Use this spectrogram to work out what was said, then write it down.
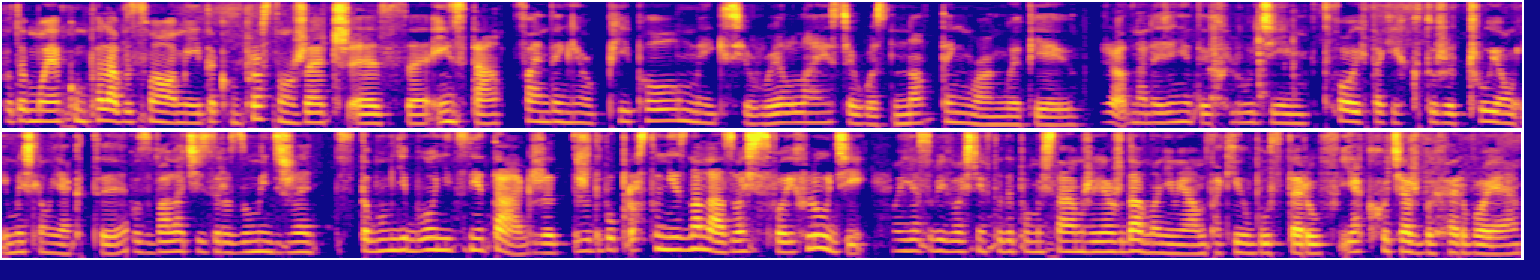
Potem moja kumpela wysłała mi taką prostą rzecz e, z Insta. Finding your people makes you realize there was nothing wrong with you. Że odnalezienie tych ludzi, twoich takich, którzy czują i myślą jak ty, pozwala ci zrozumieć, że z tobą nie było nic nie tak, że, że ty po prostu nie znalazłaś swoich ludzi. No i ja sobie właśnie wtedy pomyślałam, że ja już dawno nie miałam takich boosterów, jak chociażby Herwoje,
